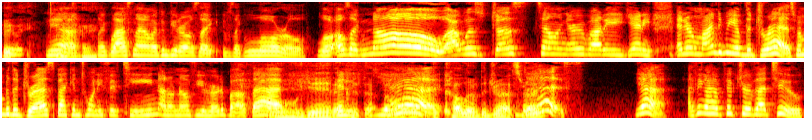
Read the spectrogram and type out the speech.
Really? Yeah, Okay. like last night on my computer, I was like, it was like Laurel. Laurel. I was like, no, I was just telling everybody Yanni, and it reminded me of the dress. Remember the dress back in 2015? I don't know if you heard about that. Oh yeah. The, and the, uh, yeah, the color of the dress, right? Yes. Yeah. I think I have a picture of that too.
